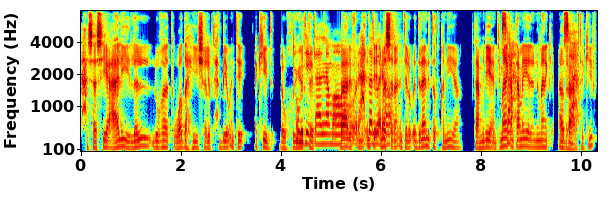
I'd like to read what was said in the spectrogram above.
حساسية عالية للغات واضح هي شغلة بتحبيها وأنت أكيد لو خيرتي بعرف أنت مثلا أنت لو قدراني تتقنيها تعمليها أنت مانك. عم تعمليها لأنه مانك قادرة. عرفتي كيف؟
